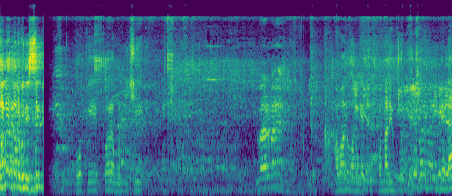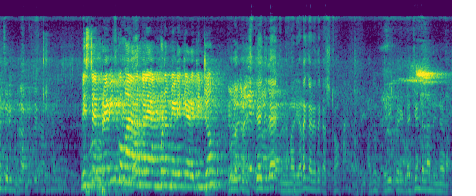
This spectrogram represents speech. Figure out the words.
தல தளபதி ஓகே ப்ரோக்ராம் முடிஞ்சிச்சு. அவார்டு வாங்கியாச்சு பொன்னாடியும் போட்டியாச்சு என் டான்ஸ் மிஸ்டர் பிரவீன் குமார் அவர்களை அன்புடன் மேடைக்கு அழைக்கின்றோம். இவ்வளோ பெரிய ஸ்டேஜில் இந்த மாதிரி இடம் கிடையாது கஷ்டம். அதுவும் பெரிய பெரிய லெஜெண்ட் எல்லாம் நின்ன இடம்.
